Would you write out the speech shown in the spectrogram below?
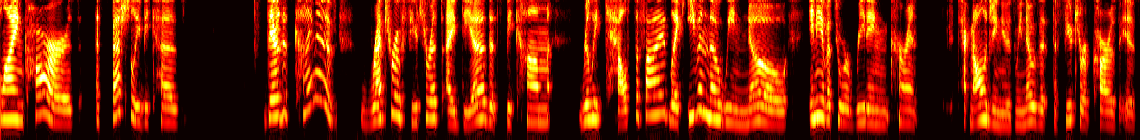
flying cars, especially because they're this kind of retro futurist idea that's become really calcified. Like, even though we know, any of us who are reading current technology news, we know that the future of cars is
